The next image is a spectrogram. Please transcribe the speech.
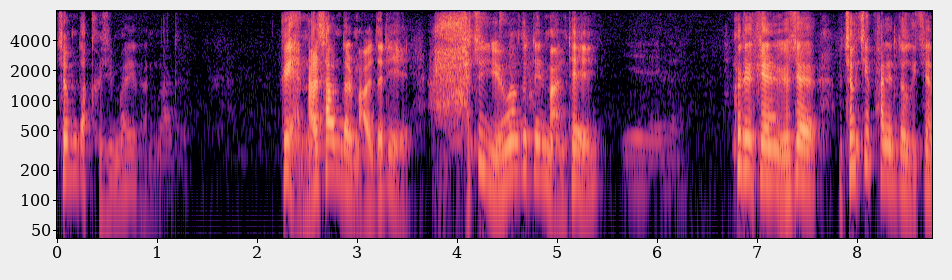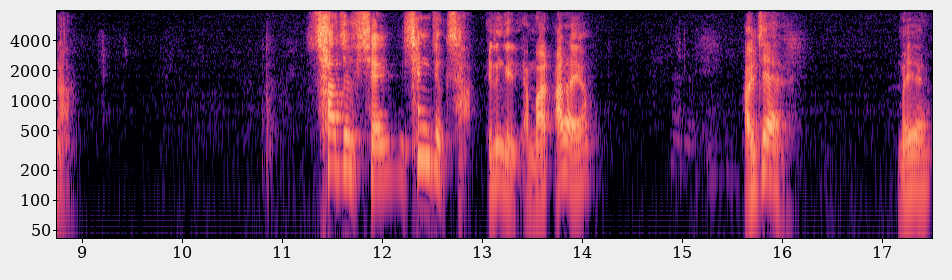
전부 다 거짓말이라는. 맞아. 그 옛날 사람들 말들이 아주 유용한 것들이 많대. 예. 그렇게 요새 정치판에도 있잖아. 사적생, 생적사 이런 게 말 알아요? 알지? 뭐예요?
